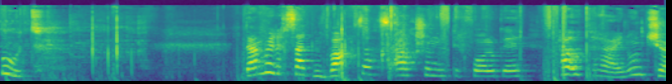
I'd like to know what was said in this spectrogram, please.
Gut. Dann würde ich sagen, war das auch schon mit der Folge. Haut rein und ciao.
